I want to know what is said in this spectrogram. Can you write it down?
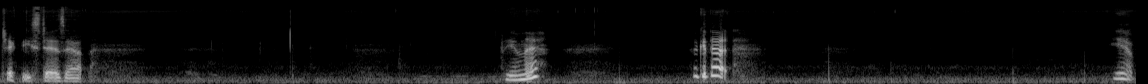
Check these stairs out. See them there? Look at that. Yep.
